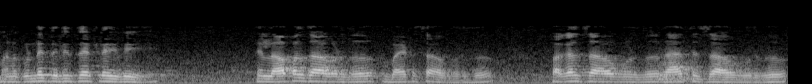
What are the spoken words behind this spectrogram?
మనకుండే తెలివితేటలే ఇవి. నేను లోపల తాగకూడదు బయట తాగకూడదు పగలు చావకూడదు రాత్రి చావకూడదు.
